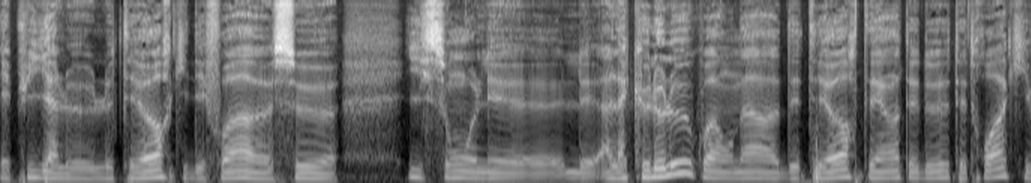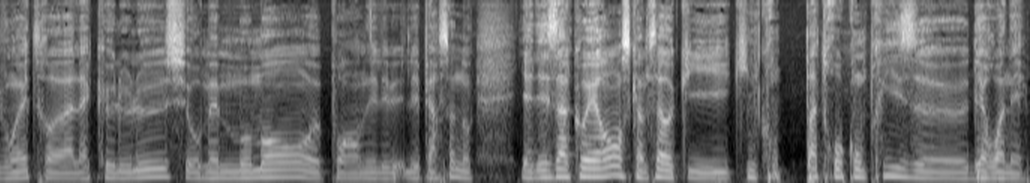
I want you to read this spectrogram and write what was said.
Et puis il y a le, le Théor qui des fois se, ils sont les, les- à la queue leu quoi. On a des Théor, T1, T2, T3 qui vont être à la queue leu au même moment euh, pour emmener les, les personnes. Donc il y a des incohérences comme ça qui, qui ne sont pas trop comprises euh, des Rouennais.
